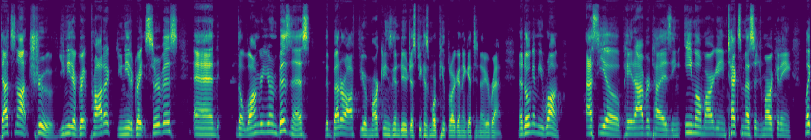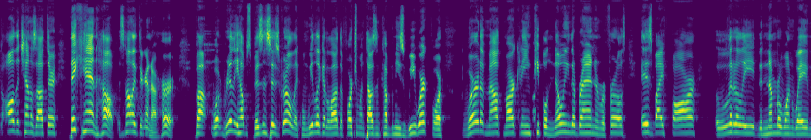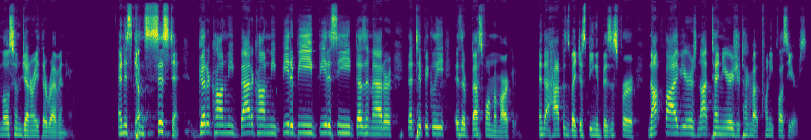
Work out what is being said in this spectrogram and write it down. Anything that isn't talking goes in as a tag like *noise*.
That's not true. You need a great product, you need a great service, and the longer you're in business, the better off your marketing is going to do just because more people are going to get to know your brand. Now, don't get me wrong. SEO, paid advertising, email marketing, text message marketing, like all the channels out there, they can help. It's not like they're going to hurt. But what really helps businesses grow, like when we look at a lot of the Fortune 1000 companies we work for, word of mouth marketing, people knowing their brand and referrals is by far literally the number one way most of them generate their revenue and it's yep. consistent. Good economy, bad economy, B2B, B2C, doesn't matter. That typically is their best form of marketing. And that happens by just being in business for not five years, not 10 years. You're talking about 20 plus years.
